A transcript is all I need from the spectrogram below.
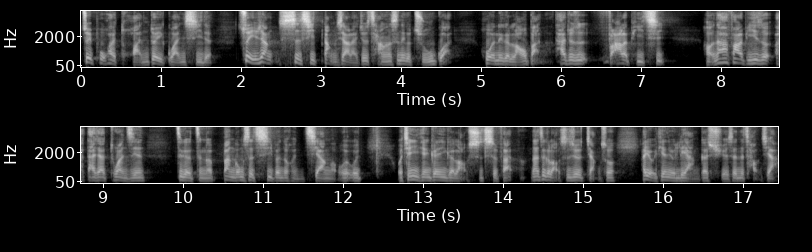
最破坏团队关系的、最让士气荡下来，就是常常是那个主管或者那个老板，他就是发了脾气。好，那他发了脾气之后啊，大家突然之间这个整个办公室的气氛都很僵哦。我我。我前几天跟一个老师吃饭啊，那这个老师就讲说，他有一天有两个学生在吵架，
